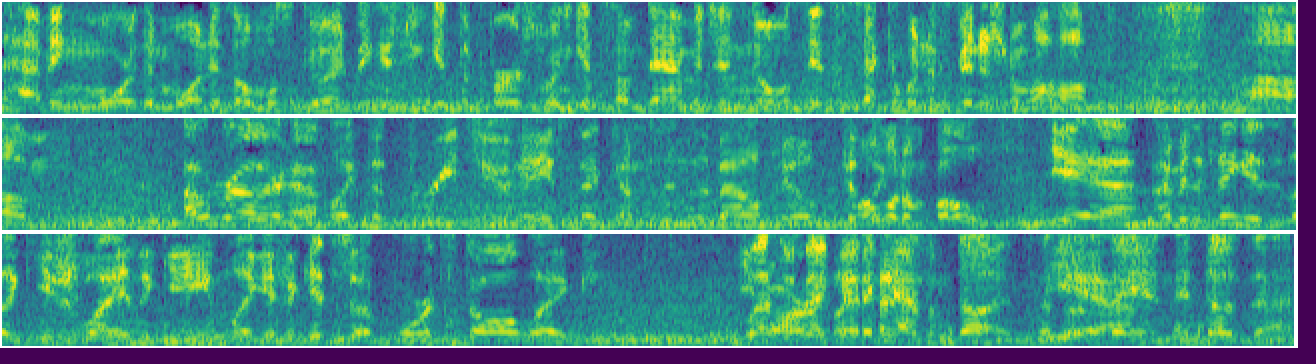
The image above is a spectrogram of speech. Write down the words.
having more than one is almost good because you get the first one, you get some damage, and you almost need the second one to finish them off. Um, I would rather have like the three-two haste that comes into the battlefield. I Because like, want them both. yeah, I mean the thing is, is like you just want to end the game. Like if it gets to a board stall, like Well, that's what Magmatic Chasm does. That's what I'm saying. It does that.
